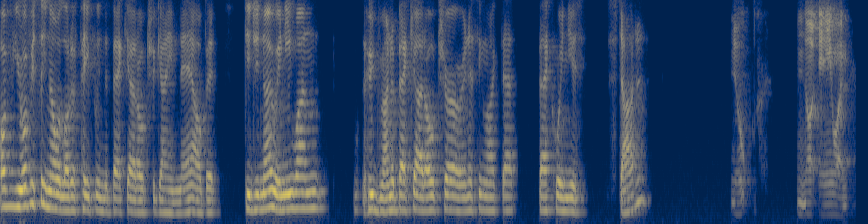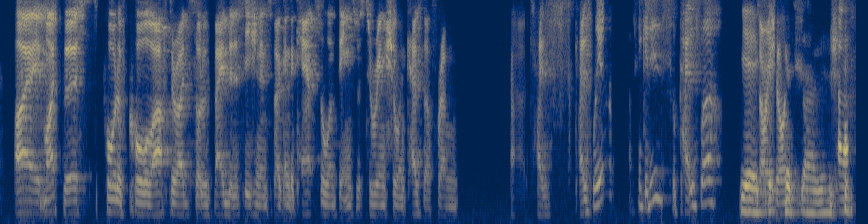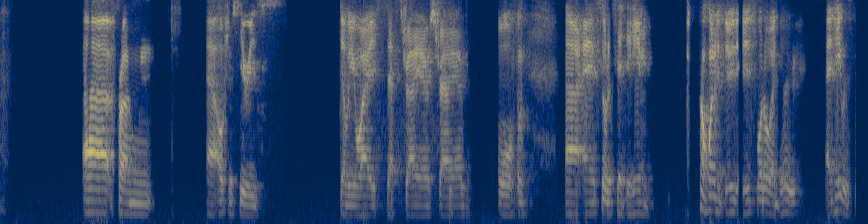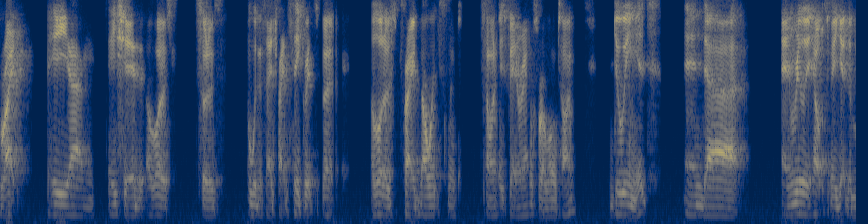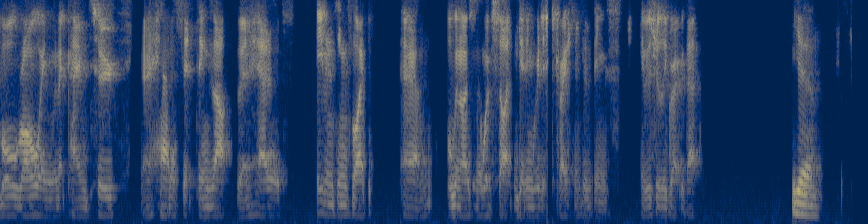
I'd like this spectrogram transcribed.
you obviously know a lot of people in the backyard ultra game now, but did you know anyone who'd run a backyard ultra or anything like that back when you started? Nope, not anyone. I my first port of call after I'd sort of made the decision and spoken to council and things was to ring Sean Kasler from Kaz, I think it is, or Kasler. Yeah, sorry, Sean. uh, uh, from uh, Ultra Series WA, South Australia, Australia, all of them, uh, and sort of said to him, "I want to do this. What do I do?" And he was great. He um, he shared a lot of sort of I wouldn't say trade secrets, but a lot of trade knowledge from someone who's been around for a long time doing it, and uh, and really helped me get the ball rolling when it came to you know, how to set things up and how to even things like um, organizing the website and getting registrations and things. He was really great with that. Yeah.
